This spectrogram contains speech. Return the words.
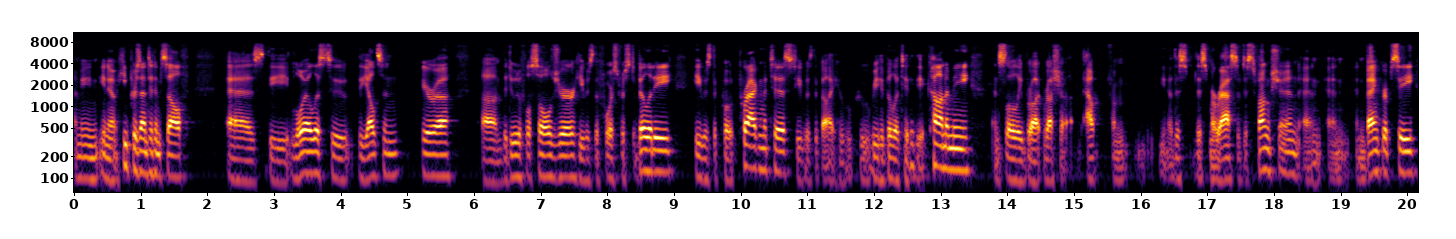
I mean, you know, he presented himself as the loyalist to the Yeltsin era, um, the dutiful soldier. He was the force for stability. He was the quote pragmatist. He was the guy who who rehabilitated the economy and slowly brought Russia out from you know this this morass of dysfunction and and and bankruptcy.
